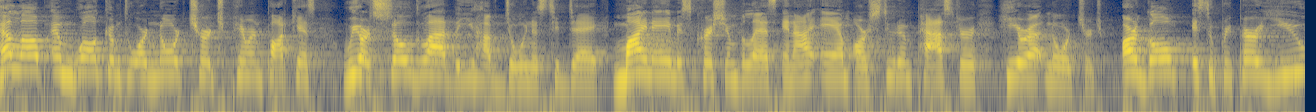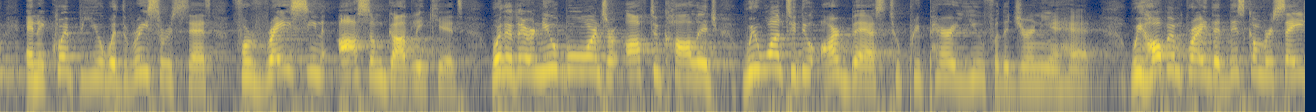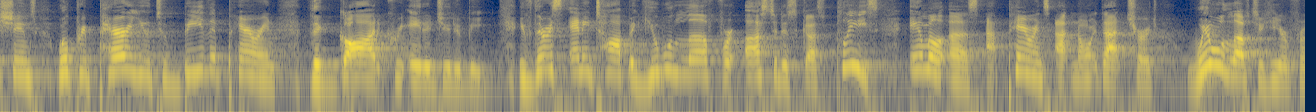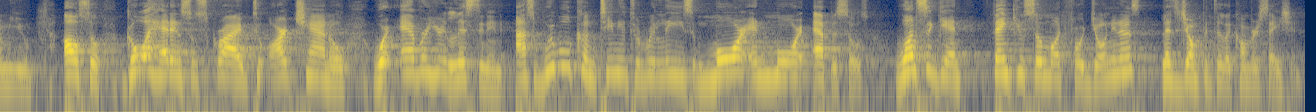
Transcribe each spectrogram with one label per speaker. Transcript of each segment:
Speaker 1: Hello and welcome to our North Church Parent Podcast. We are so glad that you have joined us today. My name is Christian Velez and I am our student pastor here at North Church. Our goal is to prepare you and equip you with resources for raising awesome godly kids. Whether they're newborns or off to college, we want to do our best to prepare you for the journey ahead. We hope and pray that these conversations will prepare you to be the parent that God created you to be. If there is any topic you would love for us to discuss, please email us at parents at North that church. We would love to hear from you. Also, go ahead and subscribe to our channel wherever you're listening, as we will continue to release more and more episodes. Once again, thank you so much for joining us. Let's jump into the conversation.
